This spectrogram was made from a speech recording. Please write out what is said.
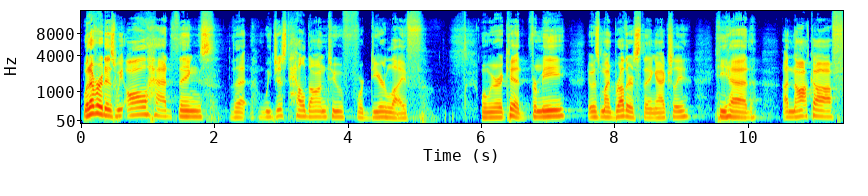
Whatever it is, we all had things that we just held on to for dear life when we were a kid. For me, it was my brother's thing, actually. He had a knockoff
